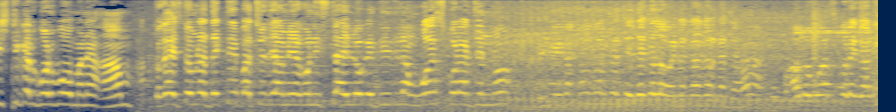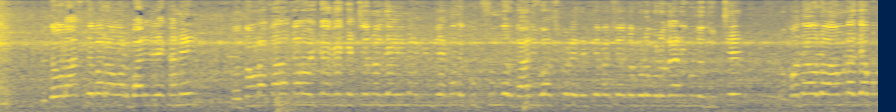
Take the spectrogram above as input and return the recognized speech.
ডিস্ট্রিক্টের গর্ব মানে আম। তো গাইজ তোমরা দেখতেই পাচ্ছ যে আমি এখন স্টাইল ওকে দিয়ে দিলাম ওয়াশ করার জন্য। এটা কাকার কাছে, দেখে এটা কাকার কাছে হ্যাঁ? খুব ভালো ওয়াশ করে গাড়ি। তোমরা আসতে পারো আমার বাড়ির এখানেই। তো তোমরা কারা কারা ওই কাকাকে চেনো জানি না, কিন্তু এখানে খুব সুন্দর গাড়ি ওয়াশ করে দেখতে পাচ্ছি, এত বড় বড় গাড়িগুলো ধুচ্ছে। তো কথা হলো আমরা যাব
